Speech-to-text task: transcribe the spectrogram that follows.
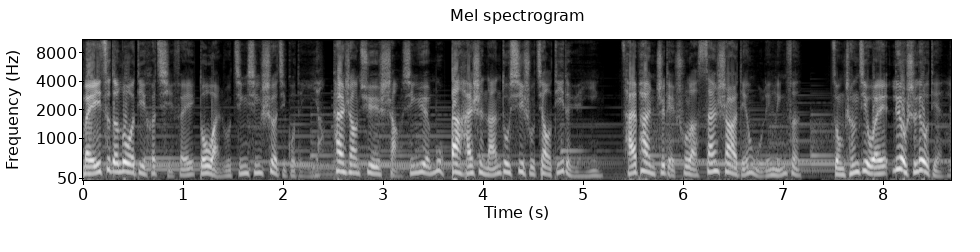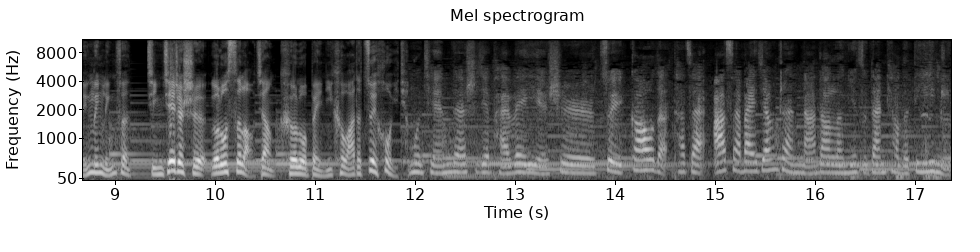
每一次的落地和起飞都宛如精心设计过的一样，看上去赏心悦目。但还是难度系数较低的原因，裁判只给出了三十二点五零零分，总成绩为六十六点零零零分。紧接着是俄罗斯老将科洛贝尼科娃的最后一跳，目前的世界排位也是最高的，他在阿塞拜疆站拿到了女子单跳的第一名。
